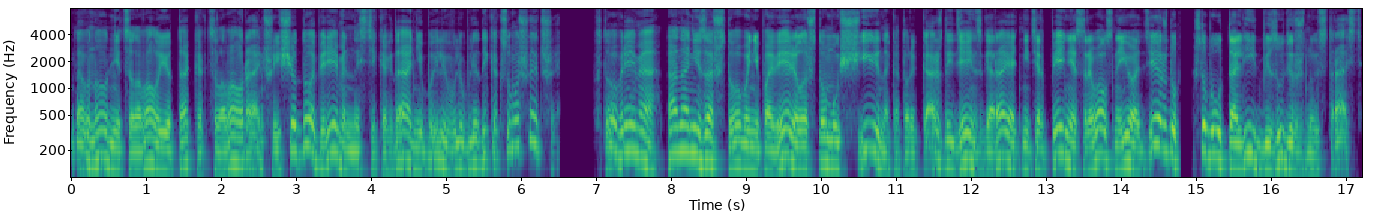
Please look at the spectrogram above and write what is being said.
Давно он не целовал ее так, как целовал раньше, еще до беременности, когда они были влюблены как сумасшедшие. В то время она ни за что бы не поверила, что мужчина, который каждый день, сгорая от нетерпения, срывал с нее одежду, чтобы утолить безудержную страсть,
